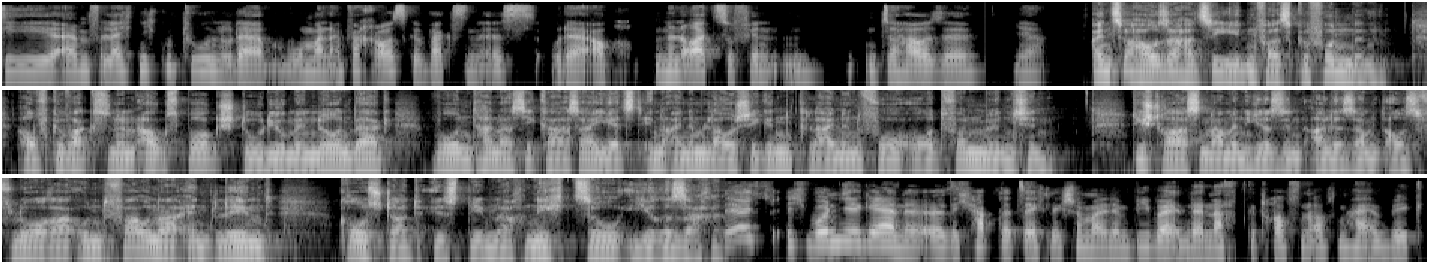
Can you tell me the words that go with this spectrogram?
die einem vielleicht nicht gut tun oder wo man einfach rausgewachsen ist oder auch einen Ort zu finden, ein Zuhause, ja. Ein Zuhause hat sie jedenfalls gefunden. Aufgewachsen in Augsburg, Studium in Nürnberg, wohnt Hanna Sikasa jetzt in einem lauschigen kleinen Vorort von München. Die Straßennamen hier sind allesamt aus Flora und Fauna entlehnt. Großstadt ist demnach nicht so ihre Sache. Ich, ich wohne hier gerne. Also ich habe tatsächlich schon mal einen Biber in der Nacht getroffen auf dem Heimweg.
